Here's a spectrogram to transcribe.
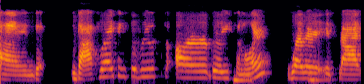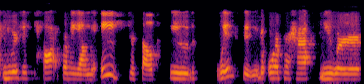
And that's where i think the roots are very similar. Whether it's that you were just taught from a young age to self soothe with food or perhaps you were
